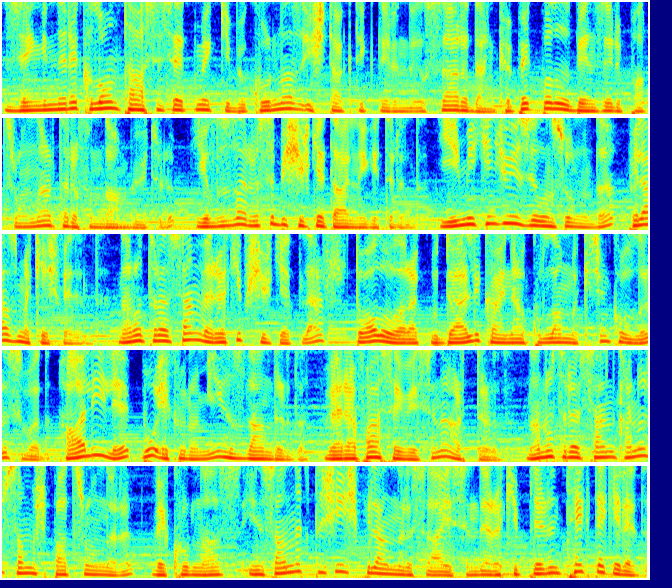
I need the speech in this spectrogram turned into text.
Zenginlere klon tahsis etmek gibi kurnaz iş taktiklerinde ısrar eden köpek balığı benzeri patronlar tarafından büyütülüp yıldızlar arası bir şirket haline getirildi. 22. yüzyılın sonunda plazma keşfedildi. Nanotrasen ve rakip şirketler doğal olarak bu değerli kaynağı kullanmak için kolları sıvadı. Haliyle bu ekonomiyi hızlandırdı ve refah seviyesini arttırdı. Nanotrasen kanırsamış patronları ve kurnaz insanlık dışı iş planları sayesinde rakiplerini tek tek eledi.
